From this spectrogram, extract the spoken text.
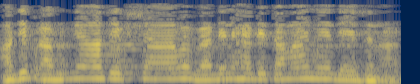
අධි ප්‍රඥා ශික්ෂාව වැඩෙන හැටි තමයි මේ දේශනාව.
